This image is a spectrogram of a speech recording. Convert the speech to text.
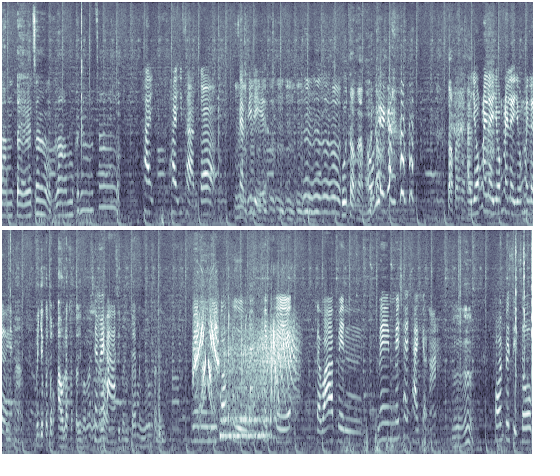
ลำแต่เจ้าลำกระดาเจ้าไทยไทยอีสานก็แซ่บพี่ดีอืมอืมอืมอืมอืมอืมอืมอืมพูดต่อค่ะโอเคก็ต่อไปค่ะอะยกให้เลยยกให้เลยยกให้เลย ค่ะไม่ยกก็ต้องเอาแล้วค่ะตอนนี้เพราะมันใช่ไหมคะ อร่อยจริงๆมันแป้งมันนุ่มกัน เมนูนี้ก็คือเค้กเค้กแต่ว่าเป็น ไม่ไม่ใช่ชาเขียวนะ อืมเพราะมันเป็นสีส้ม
